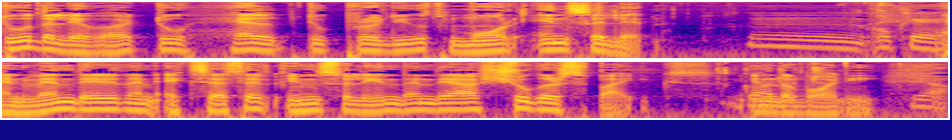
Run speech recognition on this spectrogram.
to the liver to help to produce more insulin Hmm. Okay. and when there is an excessive insulin, then there are sugar spikes Got in the it. body. Yeah.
